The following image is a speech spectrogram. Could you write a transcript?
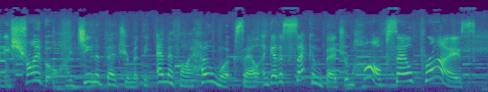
buy Schreiber or Hygiena bedroom at the MFI homework sale and get a second bedroom half sale prize.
